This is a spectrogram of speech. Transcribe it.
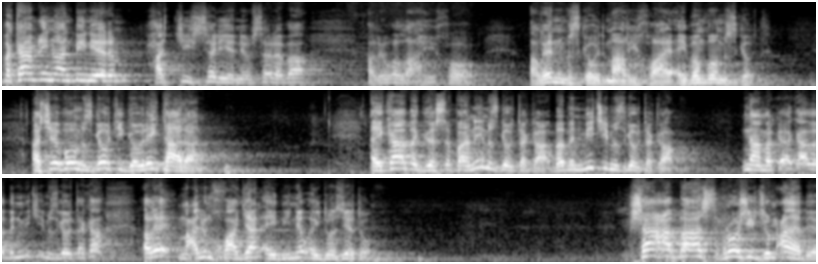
بە کام عینوان بینێرم هەرچی سەریە نێو سەرە بە ئەڵێ وەڵاهی خۆ ئەڵێن مزگەوت ماڵی خوایە ئەی بم بۆ مزگەوت ئەچێ بۆ مزگەوتی گەورەی تاران ئەیکا بە گوێسەپانەی مزگەوتەکە بە من میچی مزگەوتەکە نامەکە ئەکا بە بنمیچی مزگەوتەکە ئەڵێ معلوم خواگیان ئەیبینێ و ئەیدۆزێتەوە شا عباس ڕۆژی جمعە بێ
